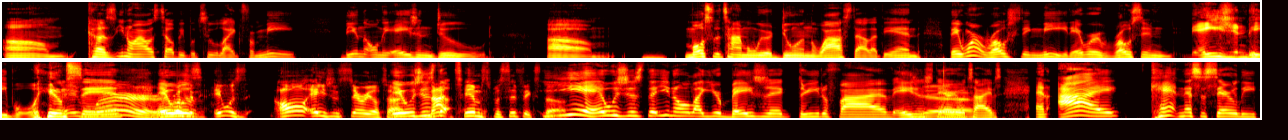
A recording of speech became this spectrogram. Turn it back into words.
um, because you know I always tell people too, like for me, being the only Asian dude, um. Most of the time when we were doing the wild style at the end, they weren't roasting me. They were roasting Asian people. You know what I'm saying? were. It was it was all Asian stereotypes. It was just not the- Tim specific stuff. Yeah, it was just the you know like your basic three to five Asian Yeah. stereotypes, and I can't necessarily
